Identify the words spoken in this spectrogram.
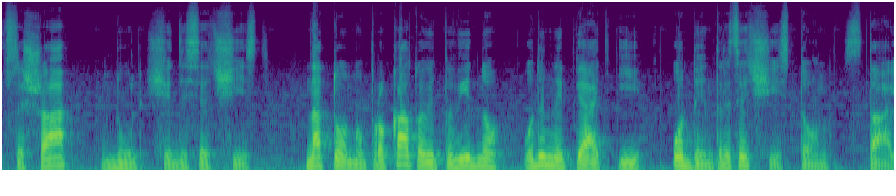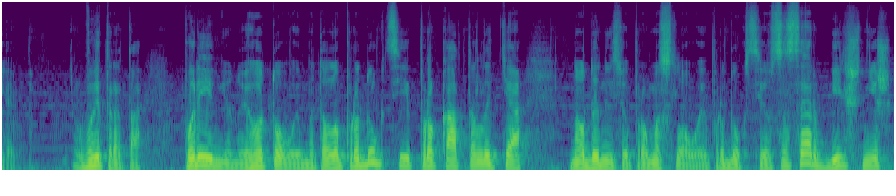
в США 0,66. На тонну прокату відповідно 1,5 і 1,36 тонн сталі. Витрата порівняної готової металопродукції прокат та лиття на одиницю промислової продукції в СССР більш ніж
